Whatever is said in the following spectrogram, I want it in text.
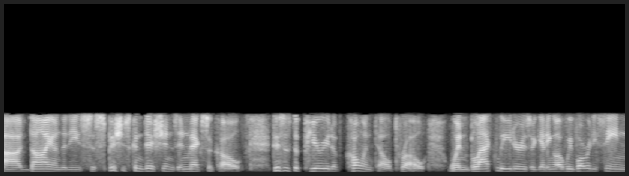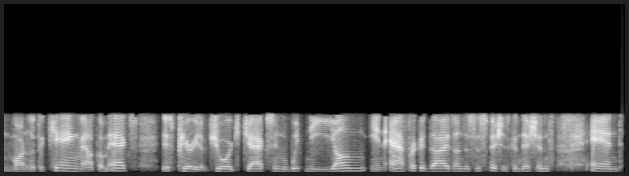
uh, die under these suspicious conditions in Mexico, this is the period of COINTELPRO when black leaders are getting, we've already seen Martin Luther King, Malcolm X, this period of George Jackson, Whitney Young in Africa dies under suspicious conditions. And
